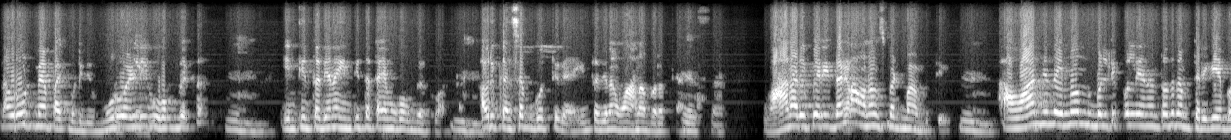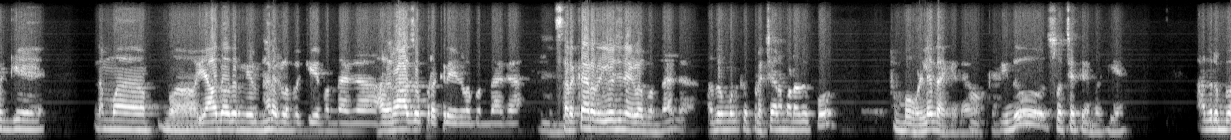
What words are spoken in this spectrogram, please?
ನಾವು ರೂಟ್ ಮ್ಯಾಪ್ ಹಾಕ್ಬಿಟ್ಟಿದೀವಿ. ಮೂರು ಹಳ್ಳಿಗೂ ಹೋಗ್ಬೇಕು. ಇಂತಿಂತ ದಿನ ಇಂತಿಂತ ಟೈಮ್ ಹೋಗ್ಬೇಕು. ಅವ್ರಿಗೆ ಕನ್ಸೆಪ್ಟ್ ಗೊತ್ತಿದೆ. ಇಂತ ದಿನ ವಾಹನ ಬರುತ್ತೆ ವಾಹನ ರಿಪೇರಿ ಇದ್ದಾಗ ನಾವು ಅನೌನ್ಸ್ಮೆಂಟ್ ಮಾಡ್ಬಿಡ್ತೀವಿ. ಆ ವಾಹನದಿಂದ ಇನ್ನೊಂದು ಮಲ್ಟಿಪಲ್ ಏನಂತಂದ್ರೆ ನಮ್ಮ ತೆರಿಗೆ ಬಗ್ಗೆ ನಮ್ಮ ಯಾವ್ದಾದ್ರು ನಿರ್ಧಾರಗಳ ಬಗ್ಗೆ ಬಂದಾಗ ಹರಾಜು ಪ್ರಕ್ರಿಯೆಗಳು ಬಂದಾಗ ಸರ್ಕಾರದ ಯೋಜನೆಗಳು ಬಂದಾಗ ಅದ್ರ ಮೂಲಕ ಪ್ರಚಾರ ಮಾಡೋದಕ್ಕೂ ತುಂಬಾ ಒಳ್ಳೇದಾಗಿದೆ. ಇದು ಸ್ವಚ್ಛತೆ ಬಗ್ಗೆ. ಅದ್ರ ಬ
